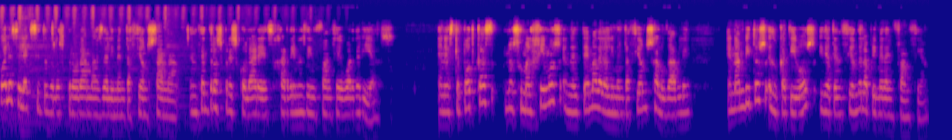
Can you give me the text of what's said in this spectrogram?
¿Cuál es el éxito de los programas de alimentación sana en centros preescolares, jardines de infancia y guarderías? En este podcast nos sumergimos en el tema de la alimentación saludable en ámbitos educativos y de atención de la primera infancia,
